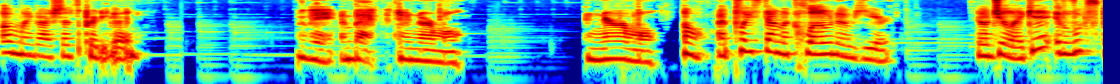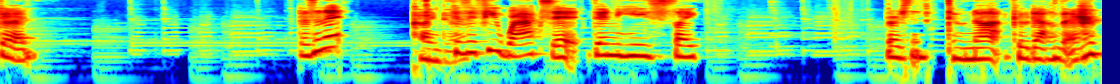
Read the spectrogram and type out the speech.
Oh my gosh, that's pretty good. Okay, I'm back to normal. To normal. Oh, I placed down a clono here. Don't you like it? It looks good. Doesn't it? Kind of. Because if he whacks it, then he's like frozen. Do not go down there.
